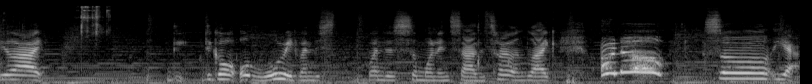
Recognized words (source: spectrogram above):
You like, they, they go all worried when this when there's someone inside the toilet and like, oh no. So yeah,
